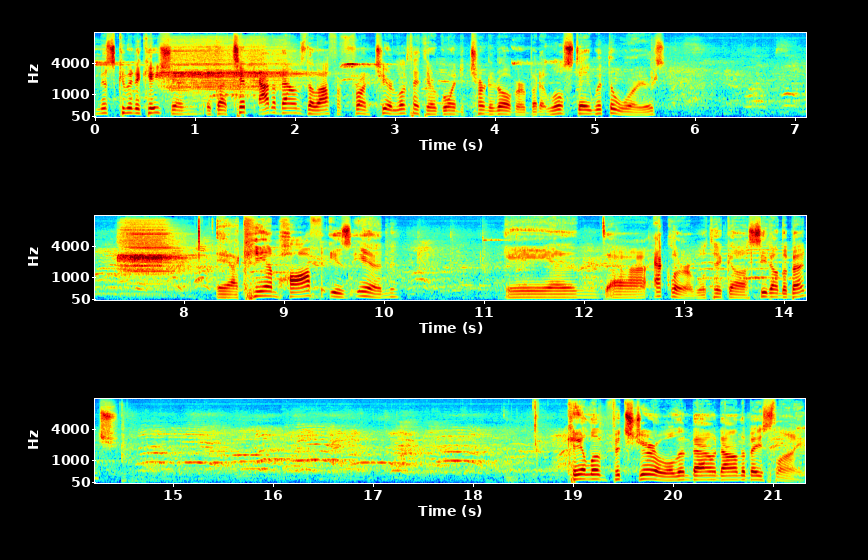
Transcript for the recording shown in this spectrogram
miscommunication. It got tipped out of bounds though off of Frontier. Looked like they were going to turn it over, but it will stay with the Warriors. Uh, Cam Hoff is in, and uh, Eckler will take a seat on the bench. Caleb Fitzgerald will inbound on the baseline.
